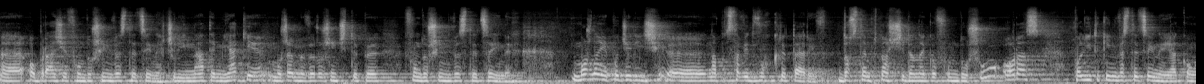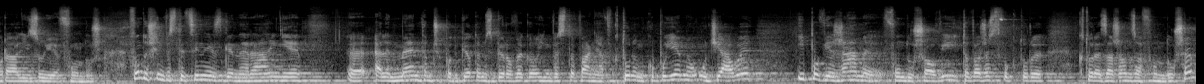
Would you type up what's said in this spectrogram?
e, obrazie funduszy inwestycyjnych, czyli na tym, jakie możemy wyróżnić typy funduszy inwestycyjnych. Można je podzielić e, na podstawie dwóch kryteriów: dostępności danego funduszu oraz polityki inwestycyjnej, jaką realizuje fundusz. Fundusz inwestycyjny jest generalnie e, elementem czy podmiotem zbiorowego inwestowania, w którym kupujemy udziały i powierzamy funduszowi i towarzystwu, który, które zarządza funduszem,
